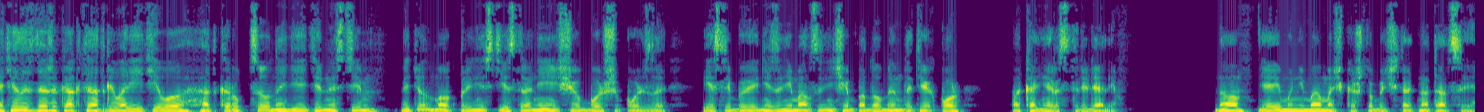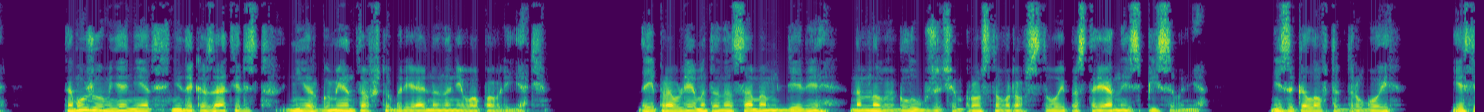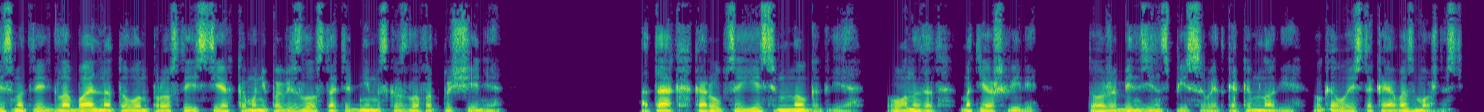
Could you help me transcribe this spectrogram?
Хотелось даже как-то отговорить его от коррупционной деятельности, ведь он мог принести стране еще больше пользы, если бы не занимался ничем подобным до тех пор, пока не расстреляли. Но я ему не мамочка, чтобы читать нотации. К тому же у меня нет ни доказательств, ни аргументов, чтобы реально на него повлиять. Да и проблема-то на самом деле намного глубже, чем просто воровство и постоянные списывания. Не Соколов, так другой, если смотреть глобально, то он просто из тех, кому не повезло стать одним из козлов отпущения. А так, коррупции есть много где. Он, этот Матьяшвили, тоже бензин списывает, как и многие, у кого есть такая возможность.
